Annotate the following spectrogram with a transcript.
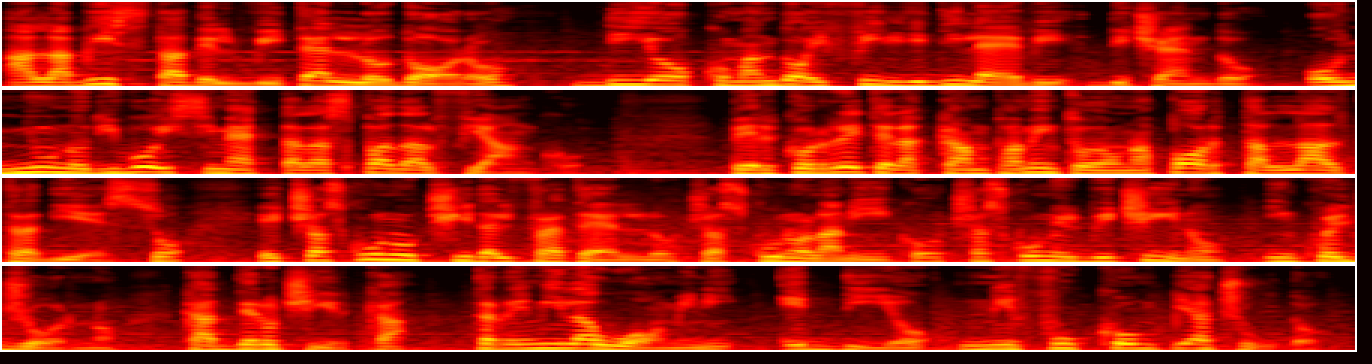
Alla vista del vitello d'oro, Dio comandò ai figli di Levi dicendo, ognuno di voi si metta la spada al fianco percorrete l'accampamento da una porta all'altra di esso e ciascuno uccida il fratello, ciascuno l'amico, ciascuno il vicino. In quel giorno caddero circa 3.000 uomini e Dio ne fu compiaciuto.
